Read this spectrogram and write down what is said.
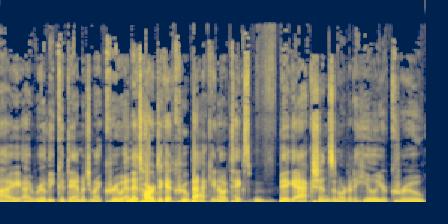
I, I really could damage my crew. And it's hard to get crew back. You know, it takes big actions in order to heal your crew.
